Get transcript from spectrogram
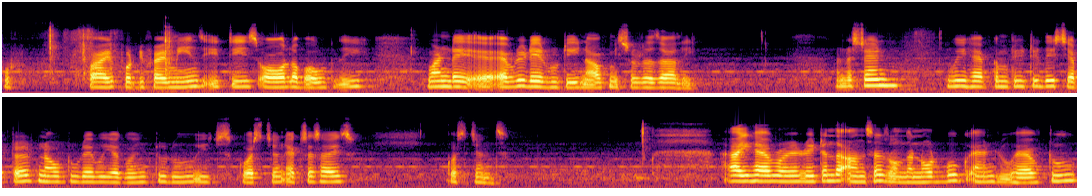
5:45 means it is all about the one day everyday routine of Mr. Razali understand we have completed this chapter now today we are going to do each question exercise questions I have written the answers on the notebook and you have to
